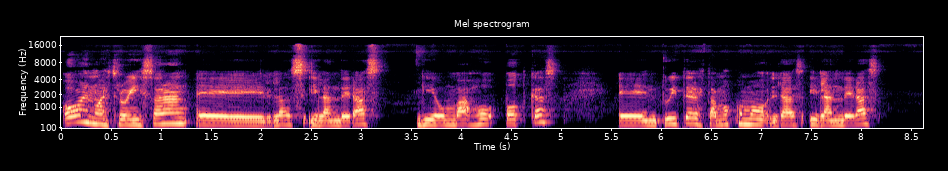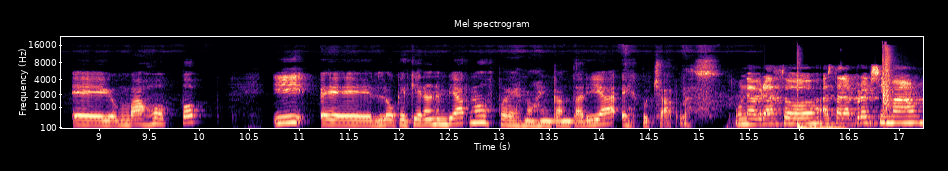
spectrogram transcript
o en nuestro Instagram, eh, las hilanderas-podcast. En Twitter estamos como las hilanderas eh, guion bajo y eh, lo que quieran enviarnos pues nos encantaría escucharlas. Un abrazo, hasta la próxima.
